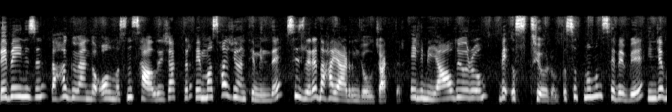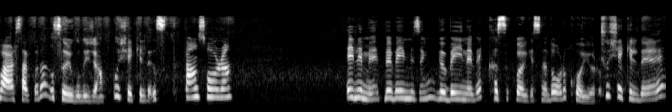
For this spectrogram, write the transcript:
Bebeğinizin daha güvende olmasını sağlayacaktır ve masaj yönteminde sizlere daha yardımcı olacaktır. Elimi yağlıyorum ve ısıtıyorum. Isıtmamın sebebi ince bağırsaklara ısı uygulayacağım. Bu şekilde ısıttıktan sonra elimi bebeğimizin göbeğine ve kasık bölgesine doğru koyuyorum. Şu şekilde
